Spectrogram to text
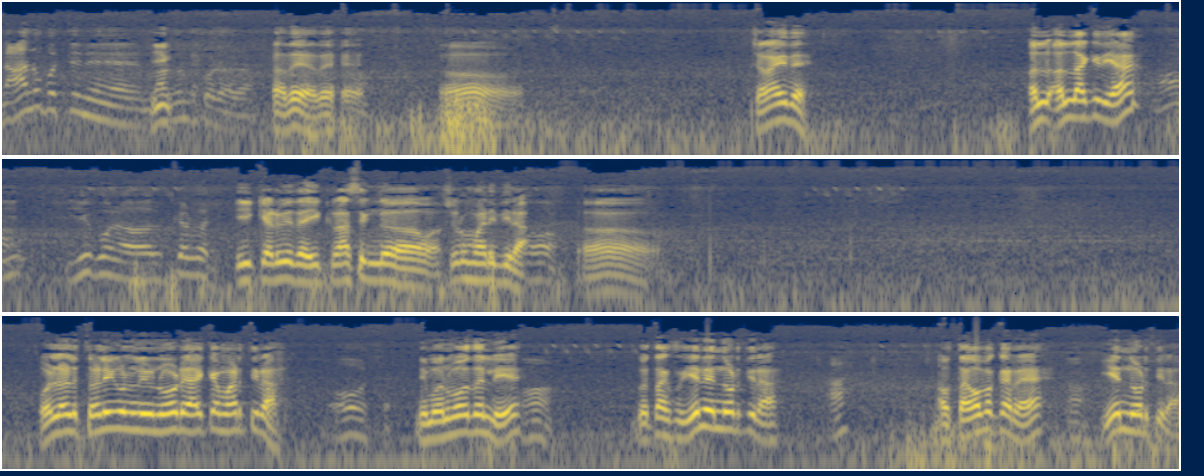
ನಾನು ಬರ್ತೀನಿ. ಮಗನ್ ಕೊಡೋಲ್ಲ ಅದೇ ಅದೇ. ಹಾ. ಚೆನ್ನಾಗಿದೆ. ಅಲ್ಲಿ ಅಲ್ಲಿ ಹಾಕಿದ್ಯಾ? ಈ- ಈಗ ಕೇಳ್ಬೋದು ಈ ಕೆಡವಿದೆ ಈ ಕ್ರಾಸಿಂಗ್ ಶುರು ಮಾಡಿದ್ದೀರಾ. ಹಾ. ಒಳ್ಳೊಳ್ಳೆ ತಳಿಗಳು ನೀವು ನೋಡಿ ಆಯ್ಕೆ ಮಾಡ್ತೀರಾ? ನಿಮ್ಮ ಅನುಭವದಲ್ಲಿ? ಗೊತ್ತಾಗ್ತದೆ. ಏನೇನ್ ನೋಡ್ತೀರಾ? ಅವ್ ತಗೋಬೇಕಾರೆ. ಏನ್ ನೋಡ್ತೀರಾ?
